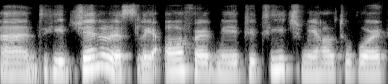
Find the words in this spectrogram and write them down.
and he generously offered me to teach me how to work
